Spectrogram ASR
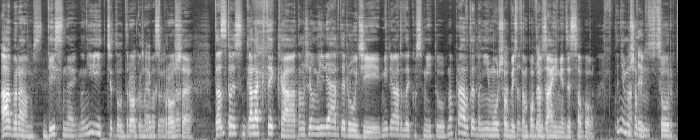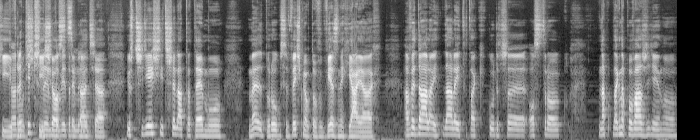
Abrams, Disney, no nie idźcie tą drogą, no ja was Dlaczego? proszę. To To, to jest galaktyka, tam żyją miliardy ludzi, miliardy kosmitów. Naprawdę, no nie muszą być tam powiązani między sobą. To nie muszą być córki, wnuczki, siostry, powiedzmy- bracia. Już 33 lata temu Mel Brooks wyśmiał to w Gwiezdnych Jajach, a wy dalej, dalej to tak, kurczę, ostro, na, tak na poważnie, no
